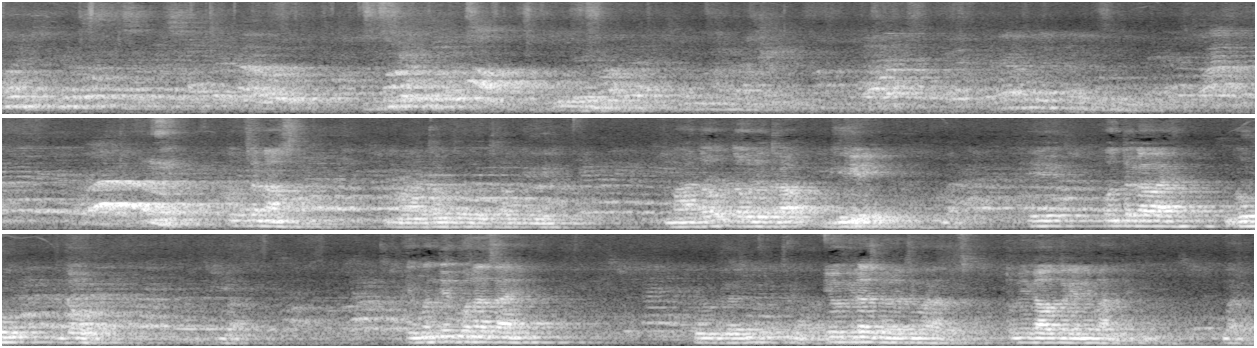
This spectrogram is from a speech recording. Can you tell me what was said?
तुमचं नाव सांगा. माधव दौलतराव गिरे. माधव दौलतराव गिरे. बरं. हे कोणतं गाव आहे? गौ गौड. हे मंदिर कोणाचं आहे? योगराज महाराज. तुम्ही गावकऱ्यांनी बांधले. बरं.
